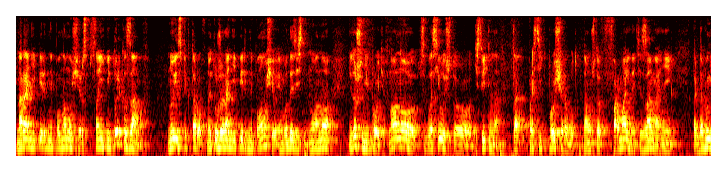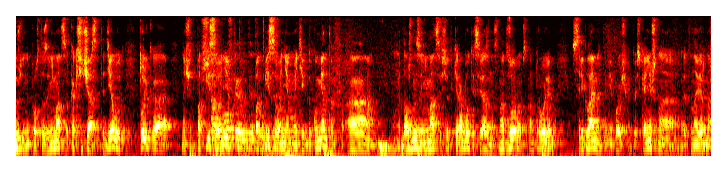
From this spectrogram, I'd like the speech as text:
на ранее переданные полномочия распространить не только замов, но и инспекторов. Но это уже ранее переданные полномочия. МВД здесь, ну, оно не то, что не против, но оно согласилось, что действительно так простить проще работу, потому что формально эти замы, они тогда вынуждены просто заниматься, как сейчас это делают, только значит, подписыванием, вот подписыванием да. этих документов, а должны заниматься все-таки работой, связанной с надзором, с контролем, с регламентами и прочим. То есть, конечно, это, наверное,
